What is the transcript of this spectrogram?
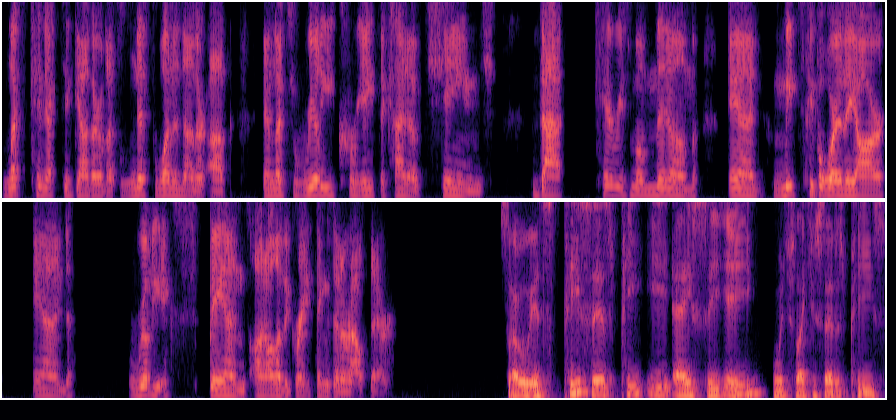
Let's connect together, let's lift one another up, and let's really create the kind of change that carries momentum and meets people where they are and really expands on all of the great things that are out there. So it's peaces, P E A C E, which, like you said, is peace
